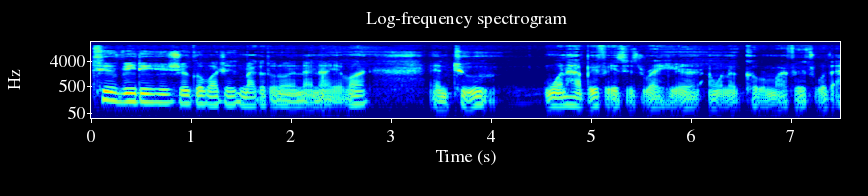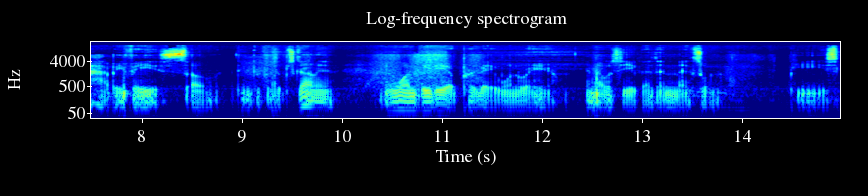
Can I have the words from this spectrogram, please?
Two videos you should go watch is Magatono and Nana. And two one happy face is right here. I want to cover my face with a happy face. So thank you for subscribing. And one video per day, one right here. And I will see you guys in the next one. Peace.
